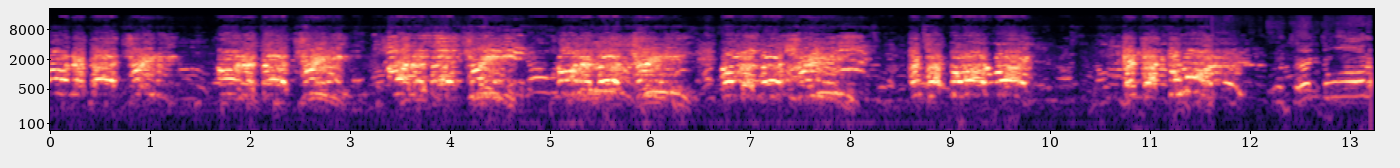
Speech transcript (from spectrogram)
Honor that treaty! Honor that treaty! Honor that treaty! Honor that treaty! Honor the the water! Protect the water!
